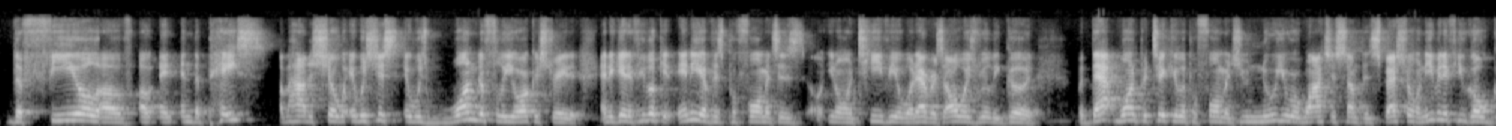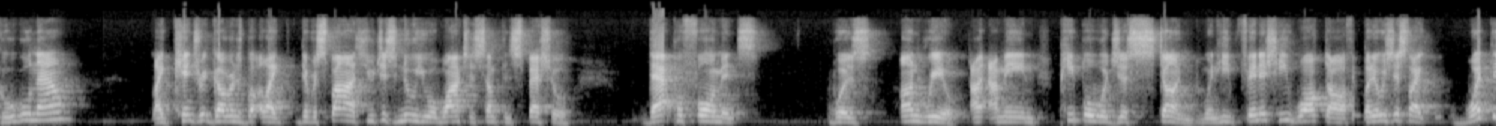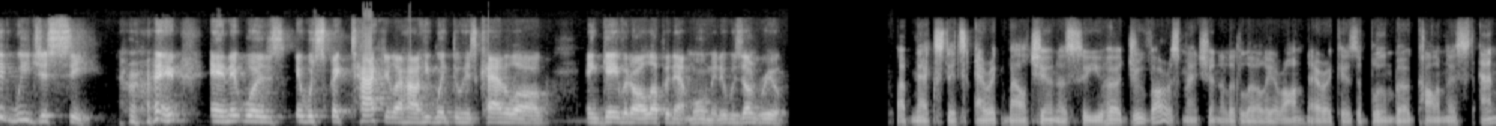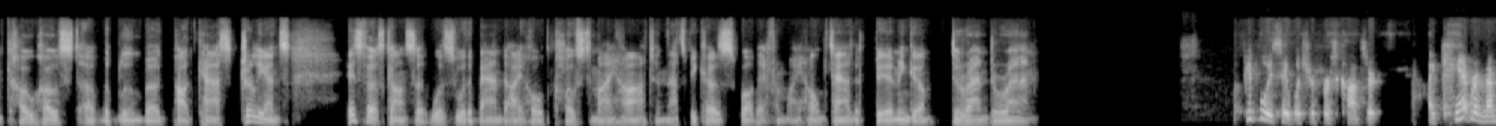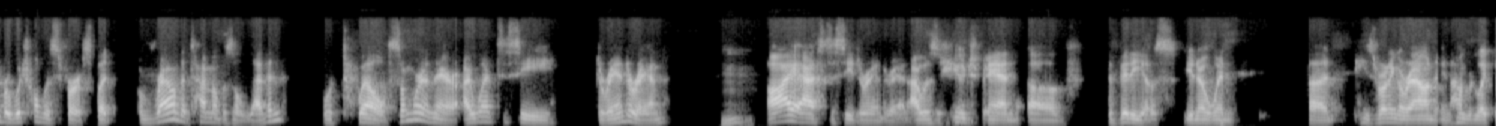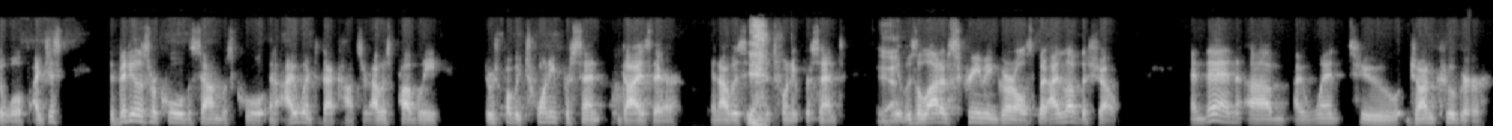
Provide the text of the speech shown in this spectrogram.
the feel of, of and, and the pace of how to show it was just it was wonderfully orchestrated. And again if you look at any of his performances you know on tv or whatever it's always really good. But that one particular performance you knew you were watching something special. And even if you go google now like kendrick Governors Ball like the response you just knew you were watching something special. That performance was unreal I, I mean people were just stunned when he finished he walked off but it was just like what did we just see right? And it was it was spectacular how he went through his catalog and gave it all up in that moment. It was unreal. Up next, it's Eric Balchunas, who you heard Drew Voros mention a little earlier on. Eric is a Bloomberg columnist and co-host of the Bloomberg podcast Trillions. His first concert was with a band I hold close to my heart, and that's because, well, they're from my hometown of Birmingham, Duran Duran. People always say, What's your first concert? I can't remember which one was first, but around the time I was 11 or 12, somewhere in there, I went to see Duran Duran. Mm. I asked to see Duran Duran. I was a huge yeah. fan of the videos. You know, when uh, he's running around in Hungry Like the Wolf, I just, the videos were cool, the sound was cool. And I went to that concert. I was probably, there was probably 20% guys there, and I was yeah. in the 20%. Yeah. It was a lot of screaming girls, but I love the show. And then um, I went to John Cougar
